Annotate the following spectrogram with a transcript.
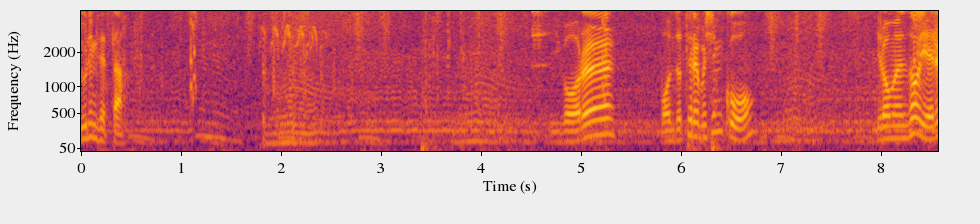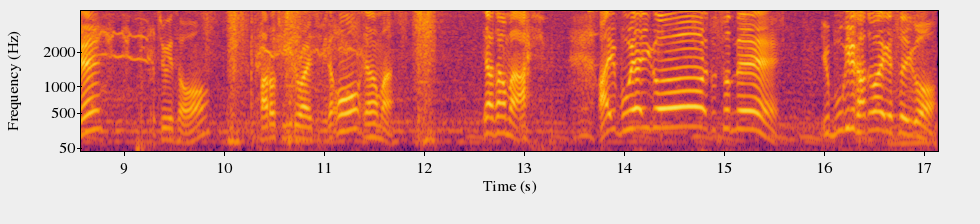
누님 됐다. 이거를 먼저 트랩을 심고 이러면서 얘를 이쪽에서 바로 죽이도록 하겠습니다. 어? 야 잠깐만. 야 잠깐만. 아이, 아이 뭐야 이거? 놓쳤네. 이거 무기를 가져와야겠어 이거.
